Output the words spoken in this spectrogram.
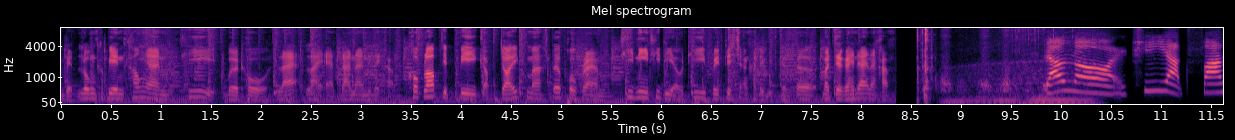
31 ลงทะเบียนเข้างานที่เบอร์โทรและ Line แอดด้านหน้านี้เลยครับครบรอบ 10 ปีกับ Joint Master Program ที่นี่ที่เดียวที่ British Academic Center มาเจอกันให้ได้นะครับแล้วหน่อยที่อยากฟัง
